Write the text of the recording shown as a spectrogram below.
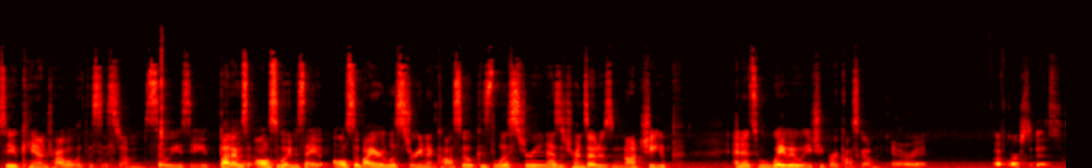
So you can travel with the system. So easy. But I was also going to say, also buy your Listerine at Costco, because Listerine, as it turns out, is not cheap. And it's way, way, way cheaper at Costco. All right. Of course it is.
